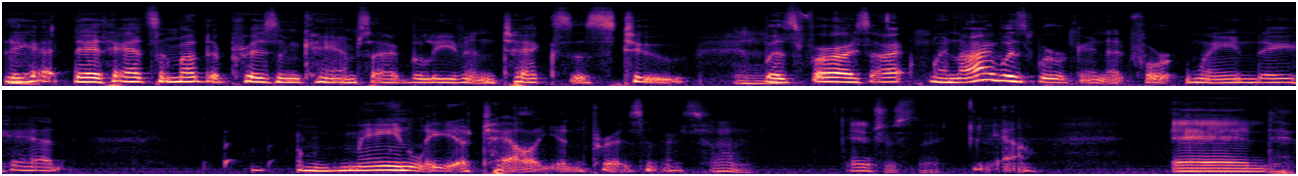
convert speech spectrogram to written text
they, had, they had some other prison camps, I believe, in Texas too. Mm-hmm. But as far as I, when I was working at Fort Wayne, they had mainly Italian prisoners. Mm. Interesting. Yeah, And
